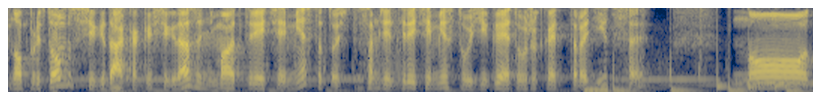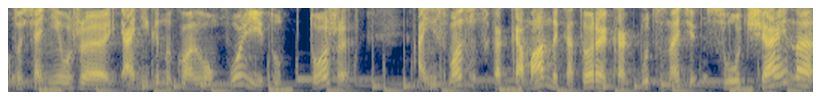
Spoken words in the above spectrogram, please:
но при том всегда, как и всегда, занимают третье место. То есть, на самом деле, третье место у EG это уже какая-то традиция. Но, то есть, они уже, они на Куала-Лумпуре и тут тоже, они смотрятся как команда, которая как будто, знаете, случайно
